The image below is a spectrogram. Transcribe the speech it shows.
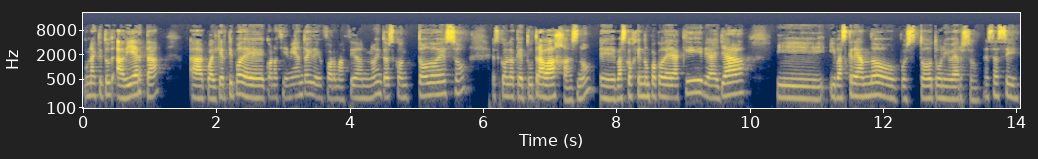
una actitud abierta a cualquier tipo de conocimiento y de información, ¿no? Entonces, con todo eso es con lo que tú trabajas, ¿no? Eh, vas cogiendo un poco de aquí, de allá y, vas creando pues todo tu universo. ¿Es así?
